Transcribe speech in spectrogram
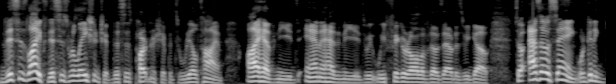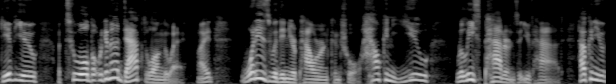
This is life. This is relationship. This is partnership. It's real time. I have needs. Anna has needs. We, we figure all of those out as we go. So, as I was saying, we're going to give you a tool, but we're going to adapt along the way, right? What is within your power and control? How can you release patterns that you've had? How can you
